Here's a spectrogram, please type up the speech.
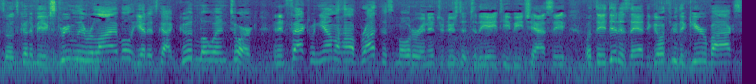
so it's going to be extremely reliable, yet it's got good low end torque. And in fact, when Yamaha brought this motor and introduced it to the ATV chassis, what they did is they had to go through the gearbox,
